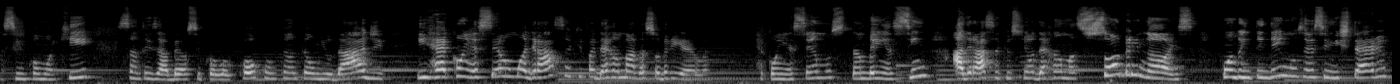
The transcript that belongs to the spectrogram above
Assim como aqui, Santa Isabel se colocou com tanta humildade e reconheceu uma graça que foi derramada sobre ela. Reconhecemos também assim a graça que o Senhor derrama sobre nós quando entendemos esse mistério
